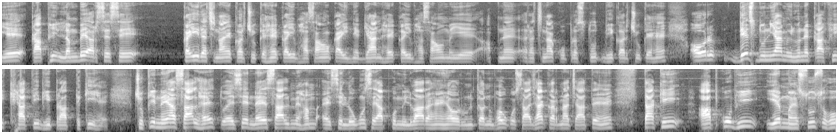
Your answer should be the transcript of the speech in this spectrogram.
ये काफ़ी लंबे अरसे से कई रचनाएँ कर चुके हैं, कई भाषाओं का इन्हें ज्ञान है, कई भाषाओं में ये अपने रचना को प्रस्तुत भी कर चुके हैं और देश दुनिया में इन्होंने काफ़ी ख्याति भी प्राप्त की है। चूँकि नया साल है तो ऐसे नए साल में हम ऐसे लोगों से आपको मिलवा रहे हैं और उनके अनुभव को साझा करना चाहते हैं ताकि आपको भी ये महसूस हो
